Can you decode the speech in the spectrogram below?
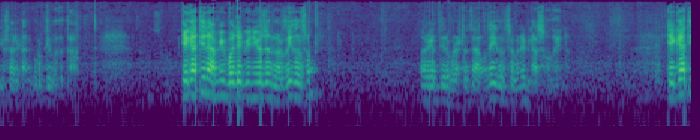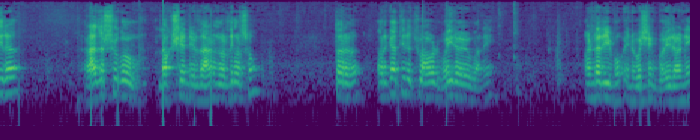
यो सरकारको प्रतिबद्धता एकातिर हामी बजेट विनियोजन गर्दै गर्छौँ अर्कातिर भ्रष्टाचार हुँदै गर्छ भने विकास हुँदैन। एकातिर राजस्वको लक्ष्य निर्धारण गर्दै गर्छौँ तर अर्कातिर चुहावट भइरह्यो भने अन्डर इनोभेसन भइरहने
